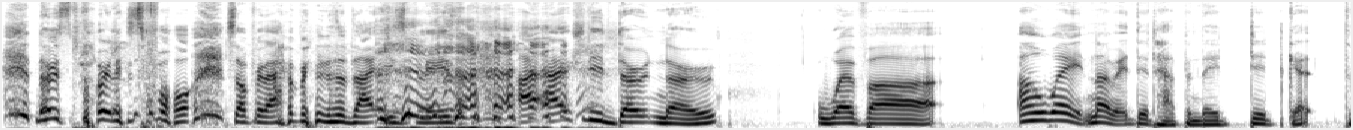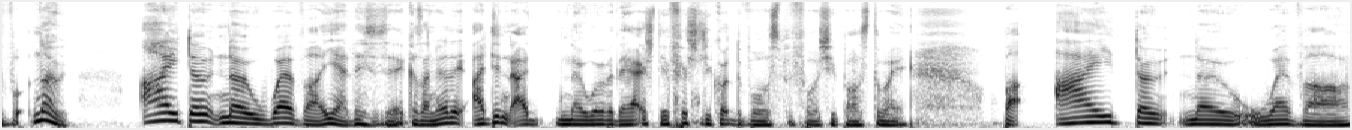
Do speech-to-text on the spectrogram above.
no spoilers for something that happened in the 90s, please. I actually don't know whether. Oh, wait, no, it did happen. They did get divorced. No, I don't know whether. Yeah, this is it, because I know they, I didn't I know whether they actually officially got divorced before she passed away. But I don't know whether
